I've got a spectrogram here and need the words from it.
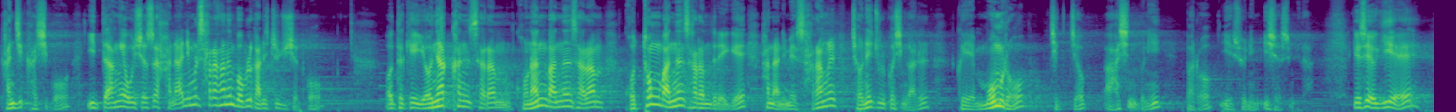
간직하시고 이 땅에 오셔서 하나님을 사랑하는 법을 가르쳐 주셨고 어떻게 연약한 사람, 고난 받는 사람, 고통 받는 사람들에게 하나님의 사랑을 전해 줄 것인가를 그의 몸으로 직접 하신 분이 바로 예수님이셨습니다. 그래서 여기에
